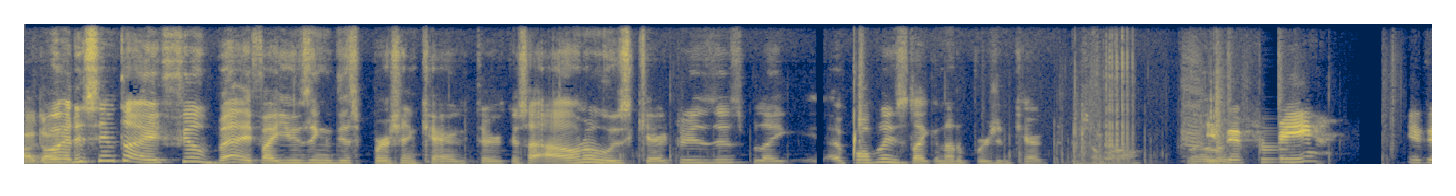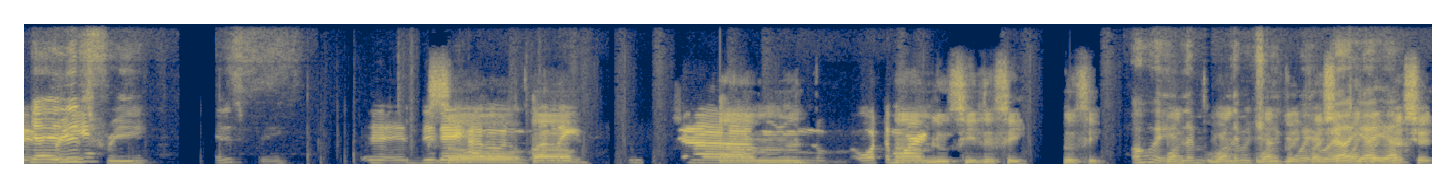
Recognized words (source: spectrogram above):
I But at the same time, I feel bad if I using this Persian character because I, I don't know whose character is this, but like it probably is like another Persian character somehow. But Is look- it free? Is it yeah, free? it is free. It is free. Uh, Did they have a, So, a like um, watermark? Um, Lucy, Lucy, Lucy. Oh wait, One, let me one, let me check. one great wait, question. wait, one yeah, great yeah. question.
